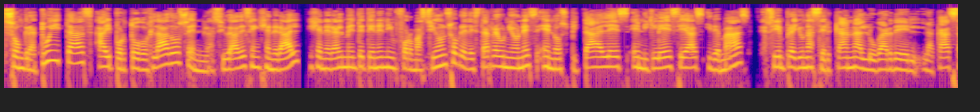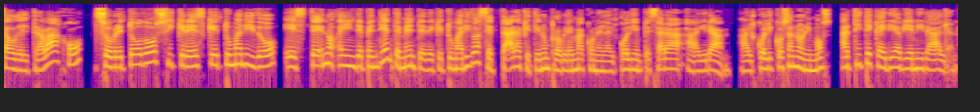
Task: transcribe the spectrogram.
Son gratuitas, hay por todos lados, en las ciudades en general, y generalmente tienen información sobre estas reuniones en hospitales, en iglesias y demás. Siempre hay una cercana al lugar de la casa o del trabajo. Sobre todo si crees que tu marido esté, no, e independientemente de que tu marido aceptara que tiene un problema con el alcohol y empezara a ir a, Alcohólicos Anónimos, a ti te caería bien ir a Alanon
